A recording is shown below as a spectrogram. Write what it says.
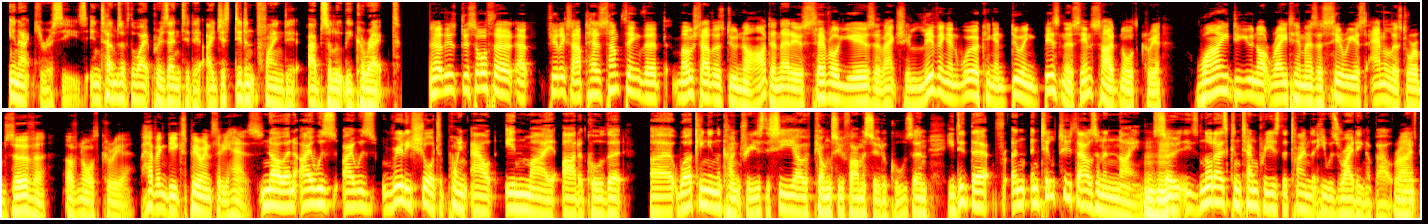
inaccuracies in terms of the way it presented it. I just didn't find it absolutely correct. Now, this, this author, uh, Felix Abt, has something that most others do not, and that is several years of actually living and working and doing business inside North Korea. Why do you not rate him as a serious analyst or observer of North Korea, having the experience that he has? No, and I was I was really sure to point out in my article that uh, working in the country as the CEO of Pyeongsu Pharmaceuticals, and he did that for, un, until 2009. Mm-hmm. So it's not as contemporary as the time that he was writing about. Right.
